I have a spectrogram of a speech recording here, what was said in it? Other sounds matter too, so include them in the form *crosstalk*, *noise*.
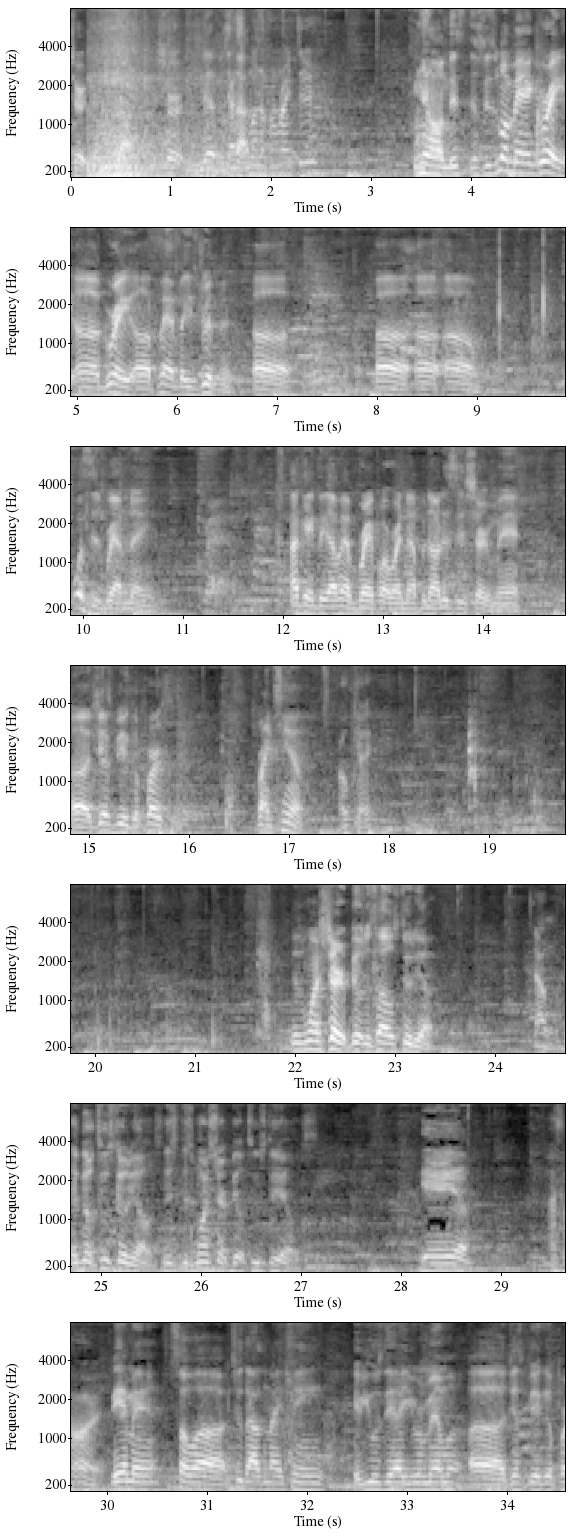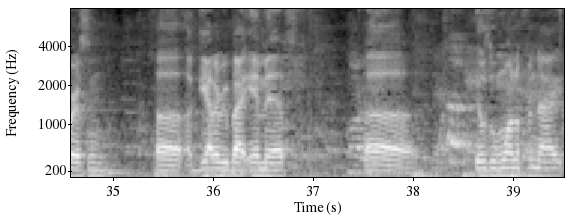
Shirt never stops. Shirt never That's stops. one of them right there. No, this, this is my man Gray. Uh, Gray, uh, plant based dripping. Uh, uh, uh, um, what's his rap name? I can't think. I'm having brain fart right now, but no, this is his shirt, man. Uh, just be a good person. Frank Tim. Okay. This one shirt built this whole studio. That one. They built two studios. This this one shirt built two studios. Yeah. That's hard. Yeah, man. So, uh, 2019, if you was there, you remember. Uh, just be a good person. Uh, a gallery by MF. Uh, it was a wonderful night.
